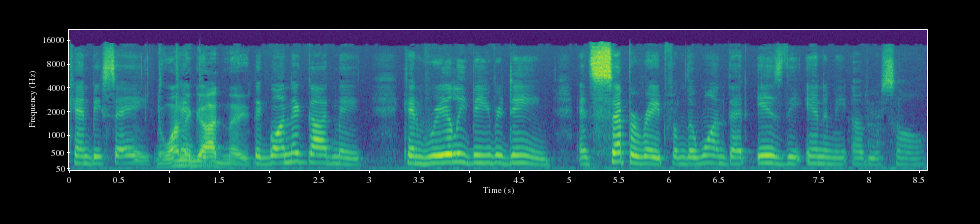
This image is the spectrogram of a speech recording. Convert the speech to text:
can be saved. The one that be- God made. The one that God made can really be redeemed and separate from the one that is the enemy of your soul.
